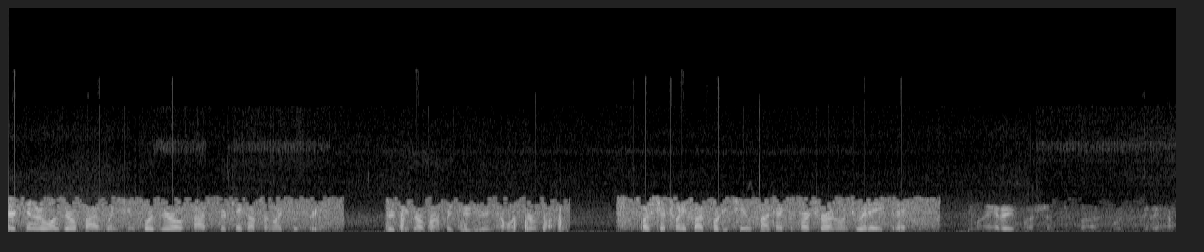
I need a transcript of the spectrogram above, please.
Air Canada 105, wind 240 at 5, clear takeoff runway 23. Clear takeoff, runway 23, count 105. WestJet 2542, contact departure on 128 today. 28, WestJet 2542, good day now.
